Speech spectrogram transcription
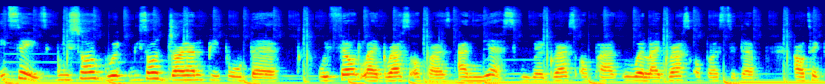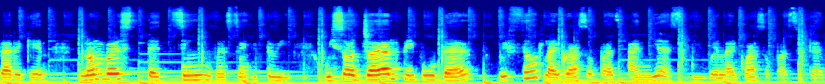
it says, "We saw great, we saw giant people there. We felt like grasshoppers, and yes, we were grasshoppers. We were like grasshoppers to them." I'll take that again. Numbers 13, verse 23. We saw giant people there. We felt like grasshoppers, and yes, we were like grasshoppers to them.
